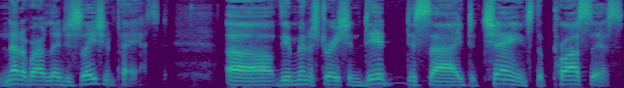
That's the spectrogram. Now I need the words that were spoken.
none of our legislation passed, uh, the administration did decide to change the process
